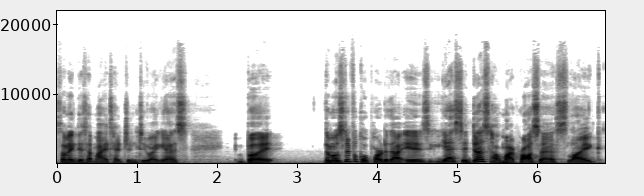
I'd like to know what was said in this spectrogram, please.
something to set my attention to, I guess. But the most difficult part of that is yes, it does help my process. Like,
